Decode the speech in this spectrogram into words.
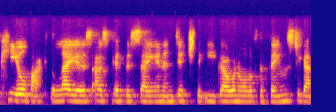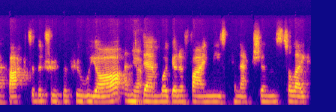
peel back the layers, as Pip is saying, and ditch the ego and all of the things to get back to the truth of who we are. And yeah. then we're going to find these connections to like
